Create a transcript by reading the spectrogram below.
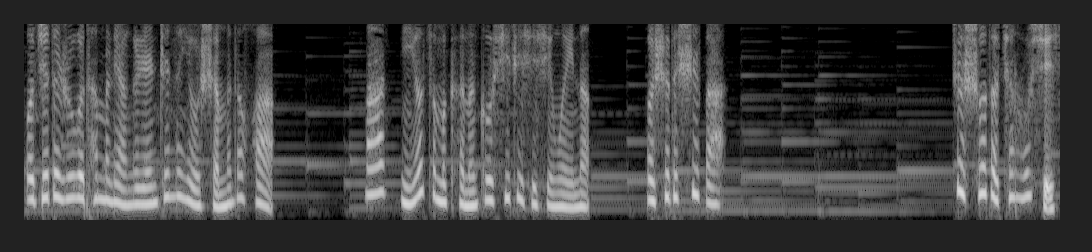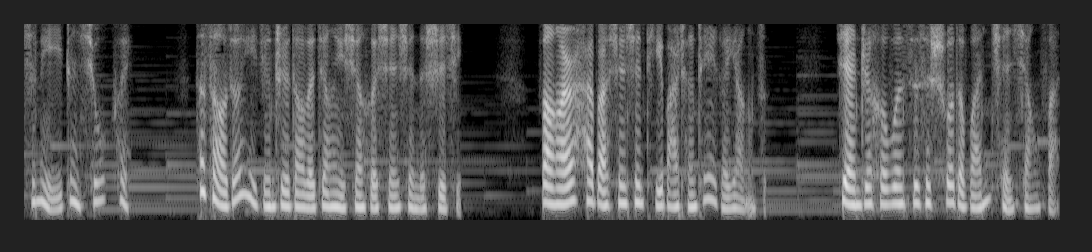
我觉得如果他们两个人真的有什么的话，妈，你又怎么可能姑息这些行为呢？我说的是吧？这说到江如雪心里一阵羞愧，他早就已经知道了江逸轩和轩轩的事情，反而还把轩轩提拔成这个样子。简直和温思思说的完全相反，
